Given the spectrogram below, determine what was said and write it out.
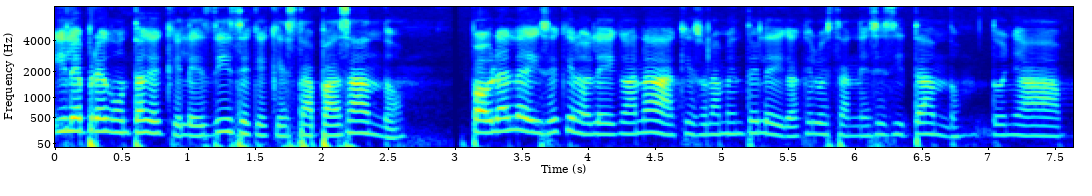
Y le pregunta qué les dice, que qué está pasando. Paula le dice que no le diga nada, que solamente le diga que lo están necesitando. Doña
